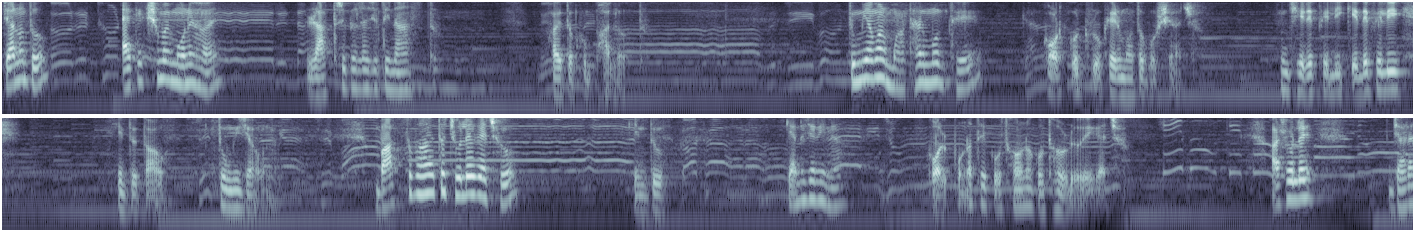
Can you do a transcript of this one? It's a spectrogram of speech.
জানো তো এক এক সময় মনে হয়, রাত্রিবেলা যদি না আসতো, হয়তো খুব ভালো হতো। তুমি আমার মাথার মধ্যে কর্কট রোগের মতো বসে আছো। ঝেড়ে ফেলি, কেঁদে ফেলি, কিন্তু তাও তুমি যাও না। বাস্তবে হয়তো চলে গেছো কিন্তু কেন জানি না কল্পনাতে কোথাও না কোথাও রয়ে গেছো। আসলে যারা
